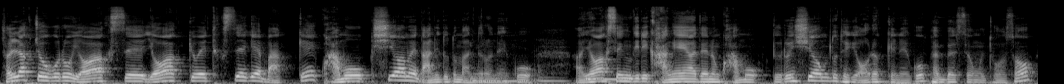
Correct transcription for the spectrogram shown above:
전략적으로 여학생, 여학교의 특색에 맞게 과목 시험의 난이도도 만들어내고 아, 여학생들이 강해야 되는 과목들은 시험도 되게 어렵게 내고 변별성을 두어서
